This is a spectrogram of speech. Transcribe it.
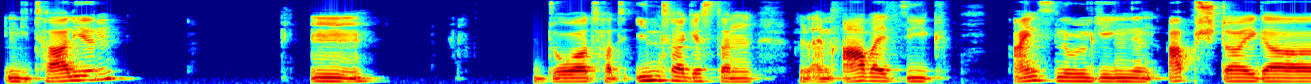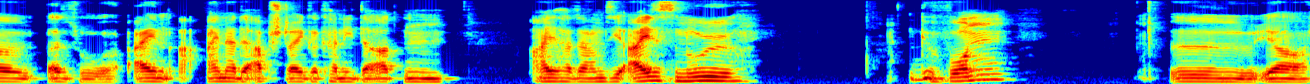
in Italien. Mhm. Dort hat Inter gestern mit einem Arbeitssieg 1-0 gegen den Absteiger, also ein, einer der Absteigerkandidaten, da haben sie 1-0 gewonnen. Äh, ja,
